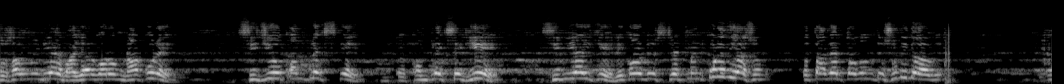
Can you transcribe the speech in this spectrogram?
সোশ্যাল মিডিয়ায় বাজার গরম না করে সিজিও কমপ্লেক্সকে কমপ্লেক্সে গিয়ে সিবিআইকে রেকর্ডেড স্টেটমেন্ট করে দিয়ে আসুন তো তাদের তদন্তে সুবিধা হবে। যে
